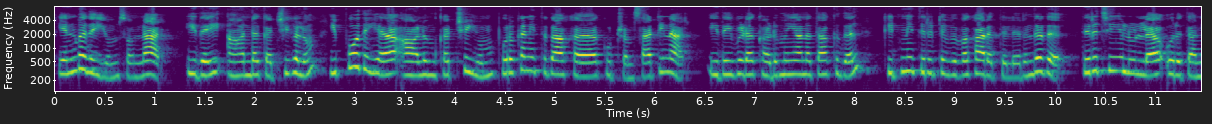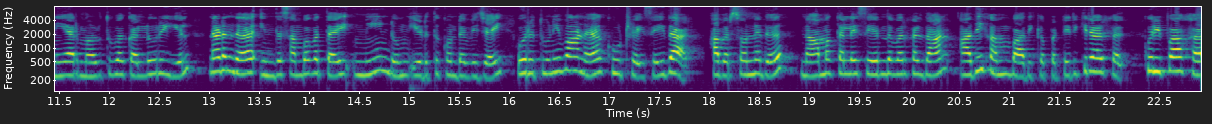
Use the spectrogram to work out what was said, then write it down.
என்பதையும் சொன்னார். இதை ஆண்ட கட்சிகளும் இப்போதைய ஆளும் கட்சியும் புறக்கணித்ததாக குற்றம் சாட்டினார். இதைவிட கடுமையான தாக்குதல் கிட்னி திருட்டு விவகாரத்தில் இருந்தது. திருச்சியில் உள்ள ஒரு தனியார் மருத்துவ கல்லூரியில் நடந்த இந்த சம்பவத்தை மீண்டும் எடுத்துக்கொண்ட விஜய் ஒரு துணிவான கூற்றை செய்தார். அவர் சொன்னது நாமக்கல்லை சேர்ந்தவர்கள்தான் அதிகம் பாதிக்கப்பட்டிருக்கிறார்கள். குறிப்பாக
